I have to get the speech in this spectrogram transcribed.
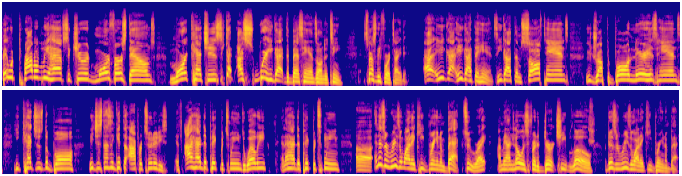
they would probably have secured more first downs, more catches. He got I swear he got the best hands on the team, especially for a tight end. I, he got he got the hands. He got them soft hands. You drop the ball near his hands. He catches the ball. He just doesn't get the opportunities. If I had to pick between Dwelley and I had to pick between, uh, and there's a reason why they keep bringing him back too, right? I mean, I know it's for the dirt cheap low, but there's a reason why they keep bringing him back.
